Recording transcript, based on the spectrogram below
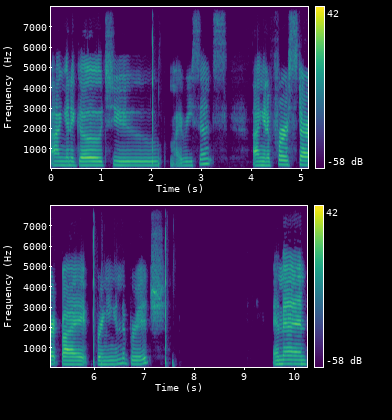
I'm going to go to my recents. I'm going to first start by bringing in the bridge. And then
